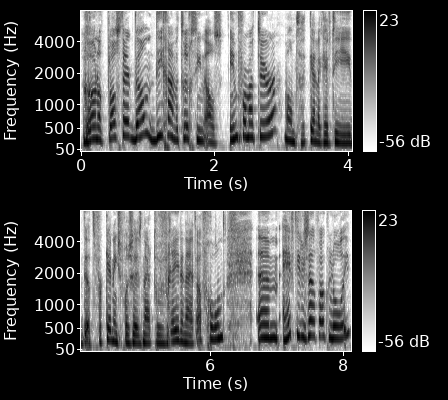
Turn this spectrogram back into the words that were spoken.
Ronald Plasterk dan, die gaan we terugzien als informateur. Want kennelijk heeft hij dat verkenningsproces naar tevredenheid afgerond. Um, heeft hij er zelf ook lol in?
